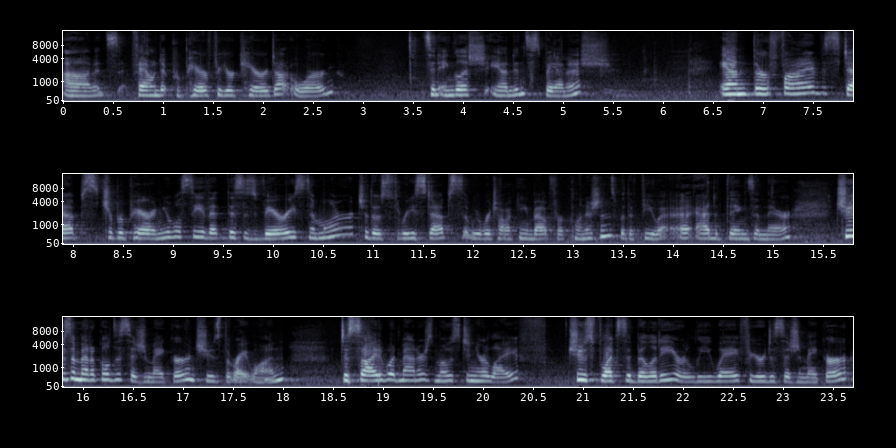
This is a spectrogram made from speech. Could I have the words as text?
Um, it's found at prepareforyourcare.org. It's in English and in Spanish. And there are five steps to prepare, and you will see that this is very similar to those three steps that we were talking about for clinicians with a few added things in there. Choose a medical decision maker and choose the right one. Decide what matters most in your life. Choose flexibility or leeway for your decision maker.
